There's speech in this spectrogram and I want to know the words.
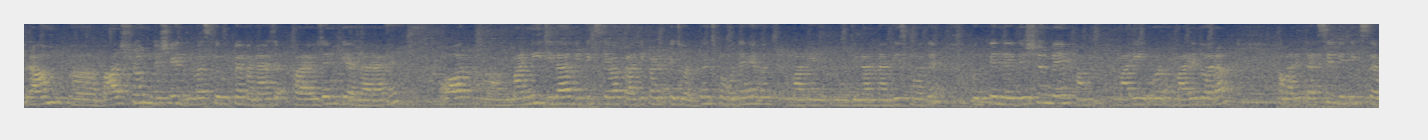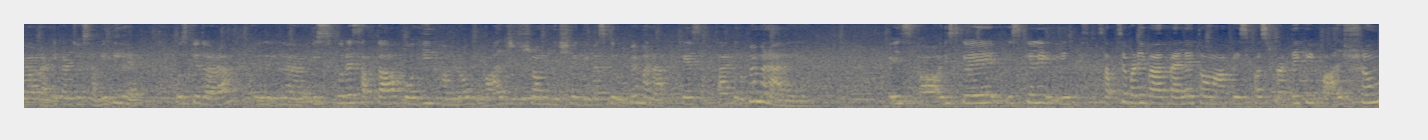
ग्राम बाल श्रम निषेध दिवस के रूप में मनाया जा, आयोजन किया जा रहा है और माननीय जिला विधिक सेवा प्राधिकरण के जो अध्यक्ष महोदय हैं, हमारे जिला न्यायाधीश महोदय, उनके निर्देशन में हम, हमारी और हमारे द्वारा हमारे तहसील विधिक सेवा प्राधिकरण जो समिति है, उसके द्वारा इस पूरे सप्ताह को ही हम लोग बाल श्रम निषेध दिवस के रूप में मना, के सप्ताह के रूप में मना रहे हैं। इस, और इसके इसके लिए सबसे बड़ी बात पहले तो हम आप स्पष्ट कर दें कि बाल श्रम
